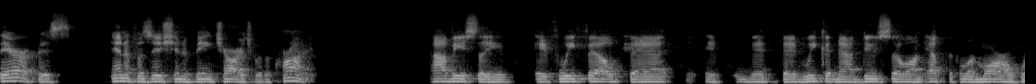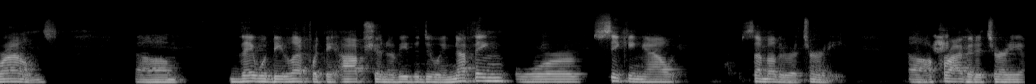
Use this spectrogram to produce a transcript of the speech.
therapist in a position of being charged with a crime. Obviously, if we felt that if, that that we could not do so on ethical and moral grounds, um, they would be left with the option of either doing nothing or seeking out some other attorney, uh, a private attorney.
